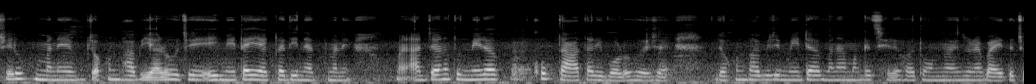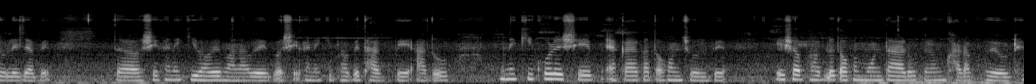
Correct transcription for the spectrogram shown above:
সেরকম মানে যখন ভাবি আরও যে এই মেয়েটাই একটা দিন মানে মানে আর জানো তো মেয়েরা খুব তাড়াতাড়ি বড় হয়ে যায়। যখন ভাবি যে মেয়েটা মানে আমাকে ছেড়ে হয়তো অন্য একজনের বাড়িতে চলে যাবে, তা সেখানে কীভাবে মানাবে বা সেখানে কীভাবে থাকবে, আদৌ মানে কি করে সে একা একা তখন চলবে, এসব ভাবলে তখন মনটা আরও কেরম খারাপ হয়ে ওঠে।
